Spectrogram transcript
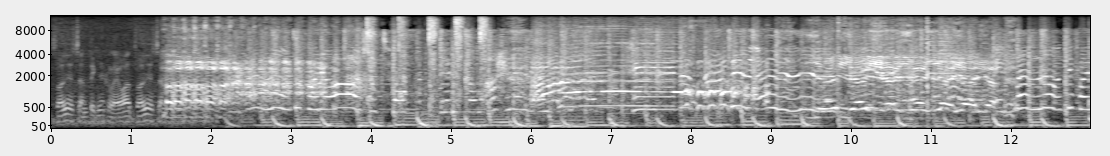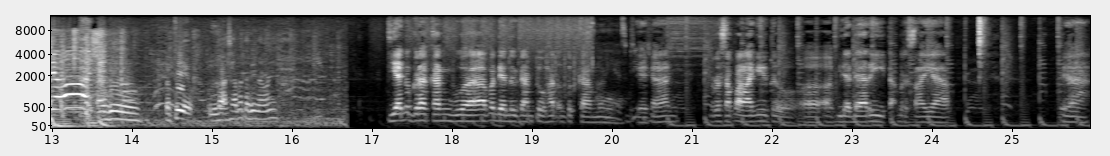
Soalnya cantiknya kelewat, soalnya cantik. tapi Mbak siapa tadi namanya? Dianugerahkan buah apa dianugerahkan Tuhan untuk kamu, ya kan? Terus apa lagi tuh? Eh, eh, bidadari tak bersayap. Ya.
